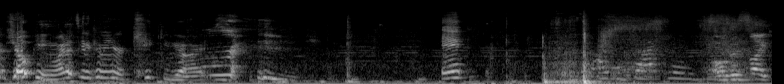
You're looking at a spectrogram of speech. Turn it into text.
I'm joking? My dad's gonna come in here and kick you guys. And Oh, this like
